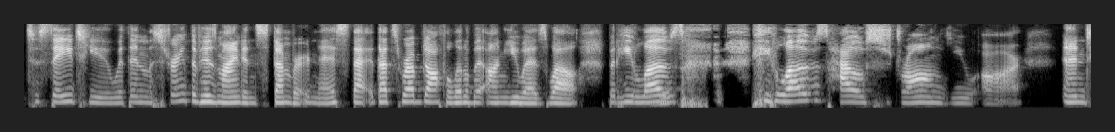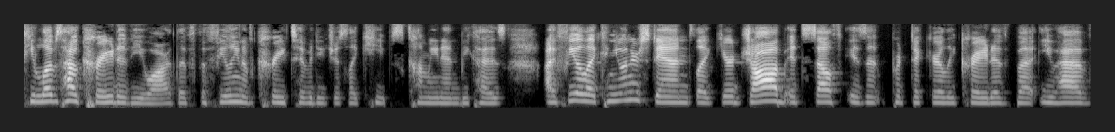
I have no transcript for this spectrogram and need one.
to say to you within the strength of his mind and stubbornness that that's rubbed off a little bit on you as well but he mm-hmm. loves mm-hmm. he loves how strong you are and he loves how creative you are. The, the feeling of creativity just like keeps coming in because i feel like can you understand like your job itself isn't particularly creative but you have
